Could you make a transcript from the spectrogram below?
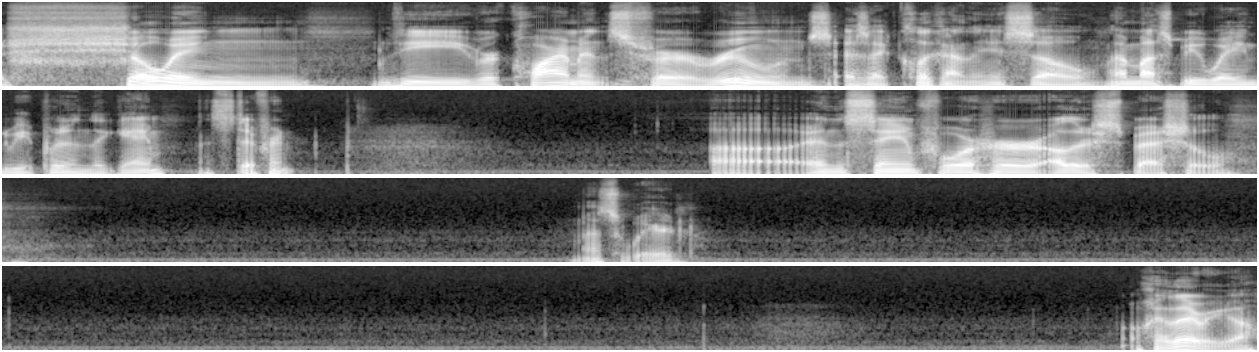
showing the requirements for runes as I click on these, so that must be waiting to be put in the game. That's different. Uh, and the same for her other special. That's weird. Okay, there we go.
